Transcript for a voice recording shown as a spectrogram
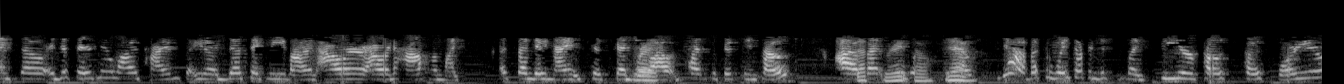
and so it just saves me a lot of time. So, you know, it does take me about an hour, hour and a half on like a Sunday night to schedule Right. out 10 to 15 posts. Uh, That's but great, though. you Yeah. know, yeah, but to wake up and just like see your post post for you.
